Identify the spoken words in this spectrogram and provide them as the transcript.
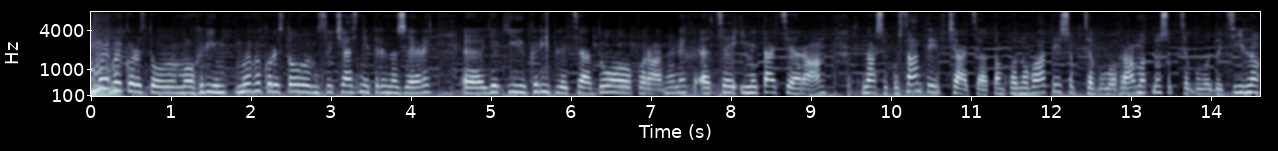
Ми використовуємо грім, ми використовуємо сучасні тренажери, е, які кріпляться до поранених. Це імітація ран. Наші курсанти вчаться там планувати, щоб це було грамотно, щоб це було доцільно.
